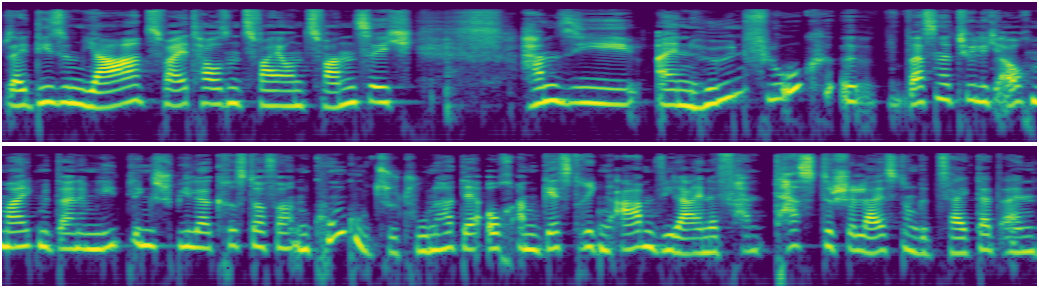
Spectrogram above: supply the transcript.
seit diesem Jahr 2022 haben sie einen Höhenflug, äh, was natürlich auch Mike mit deinem Lieblingsspieler Christopher Nkunku zu tun hat, der auch am gestrigen Abend wieder eine fantastische Leistung gezeigt hat. Ein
